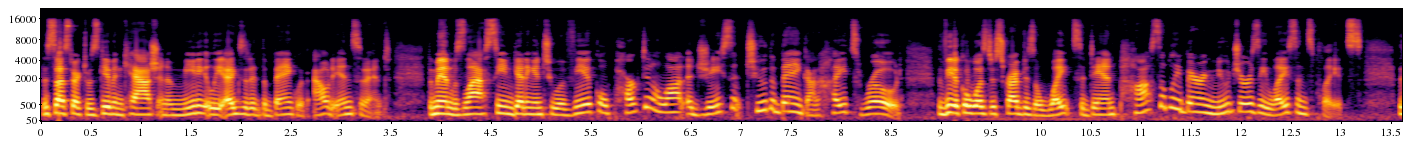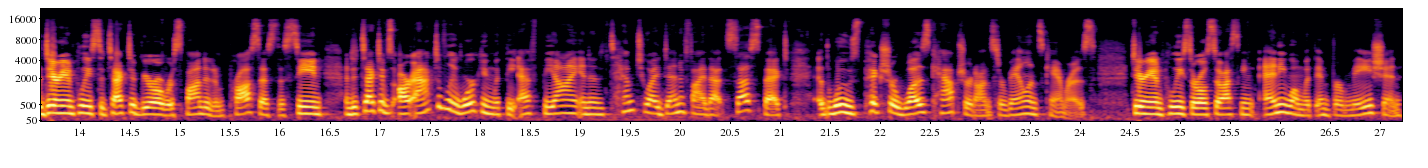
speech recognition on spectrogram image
The suspect was given cash and immediately exited the bank without incident. The man was last seen getting into a vehicle parked in a lot adjacent to the bank on Heights Road. The vehicle was described as a white sedan, possibly bearing New Jersey license plates. The Darien Police Detective Bureau responded and processed the scene, and detectives are actively working with the FBI in an attempt to identify that suspect, whose picture was captured on surveillance cameras. Darien police are also asking anyone with information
